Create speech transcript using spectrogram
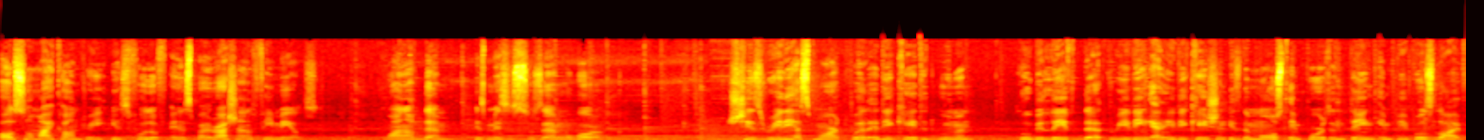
Also, my country is full of inspirational females. One of them is Mrs. Suzanne Mubarak. She's really a smart, well educated woman who believed that reading and education is the most important thing in people's life,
